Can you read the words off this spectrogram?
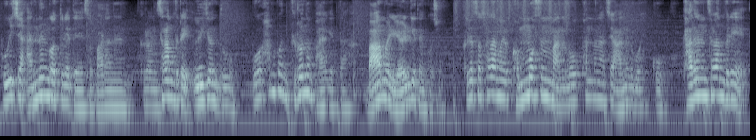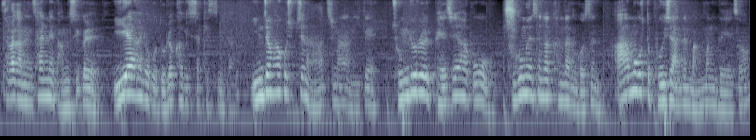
보이지 않는 것들에 대해서 말하는 그런 사람들의 의견도 뭐 한번 들어는 봐야겠다. 마음을 열게 된 거죠. 그래서 사람을 겉모습만으로 판단하지 않으려고 했고 다른 사람들이 살아가는 삶의 방식을 이해하려고 노력하기 시작했습니다. 인정하고 싶지는 않았지만 이게 종교를 배제하고 죽음을 생각한다는 것은 아무것도 보이지 않는 망망대해서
